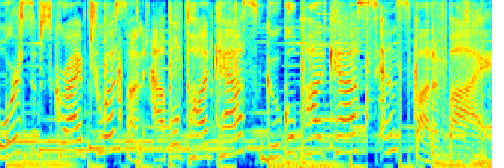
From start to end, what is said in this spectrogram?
or subscribe to us on Apple Podcasts, Google Podcasts, and Spotify.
